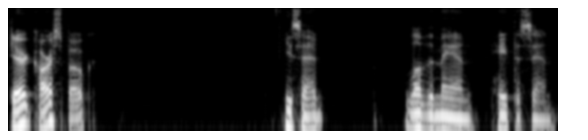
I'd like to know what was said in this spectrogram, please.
Derek Carr spoke. He said, "Love the man, hate the sin."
